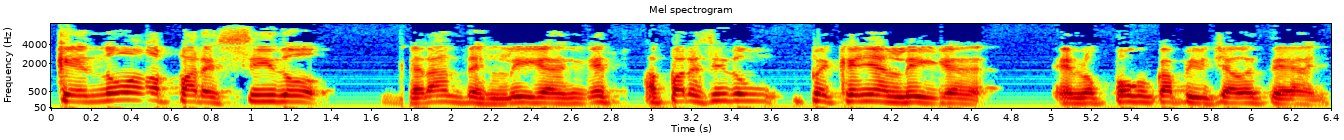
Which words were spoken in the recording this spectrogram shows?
que no ha aparecido grandes ligas, ha aparecido en pequeñas ligas en lo poco capichado este año.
